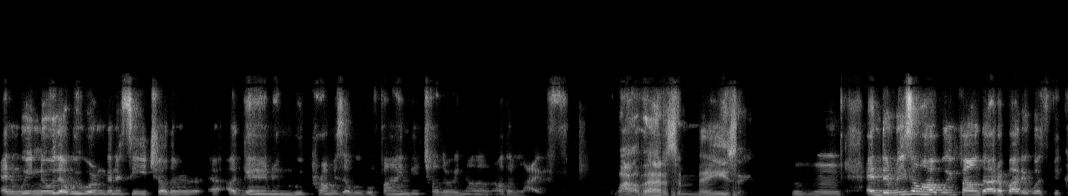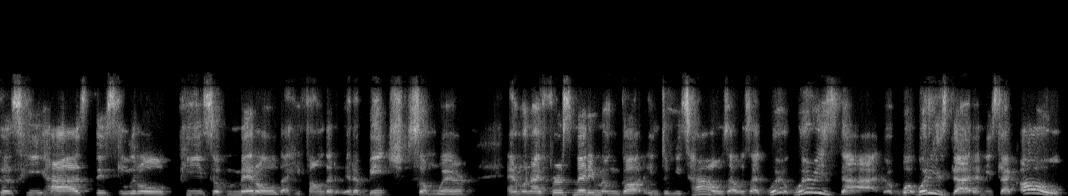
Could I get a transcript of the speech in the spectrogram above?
and we knew that we weren't going to see each other again and we promised that we will find each other in another life wow that is amazing mm-hmm. and the reason how we found out about it was because he has this little piece of metal that he found at, at a beach somewhere and when I first met him and got into his house, I was like, "Where, where is that? What, what is that?" And he's like, "Oh,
